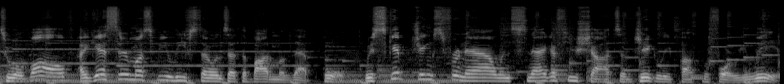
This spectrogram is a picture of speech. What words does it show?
to evolve. I guess there must be leaf stones at the bottom of that pool. We skip Jynx for now and snag a few shots of Jigglypuff before we leave,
